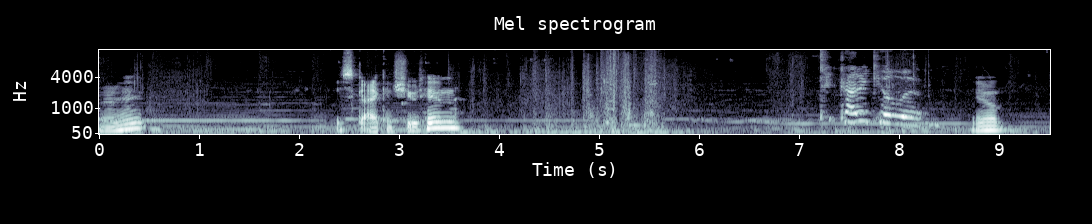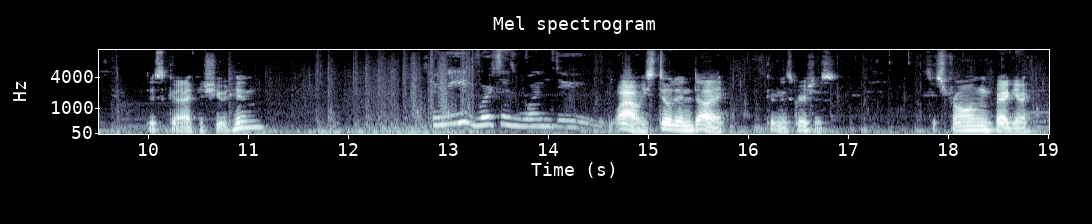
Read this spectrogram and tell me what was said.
Alright. This guy can shoot him. Try to kill him. Yep. This guy can shoot him. Three versus one dude. Wow, he still didn't die. Goodness gracious. It's a strong bad guy.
